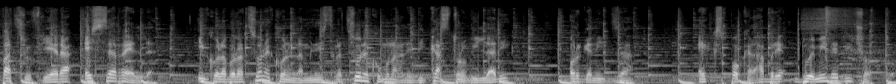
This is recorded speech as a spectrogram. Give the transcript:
Spazio Fiera SRL, in collaborazione con l'amministrazione comunale di Castrovillari, organizza Expo Calabria 2018.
